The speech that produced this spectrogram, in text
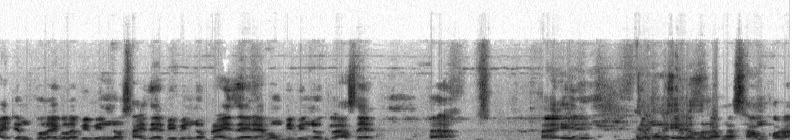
আইটেমগুলো এগুলো বিভিন্ন সাইজের বিভিন্ন প্রাইজের এবং বিভিন্ন গ্লাসের হ্যাঁ? হ্যাঁ এই যেমন এটা হলো আপনার সাম করা।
